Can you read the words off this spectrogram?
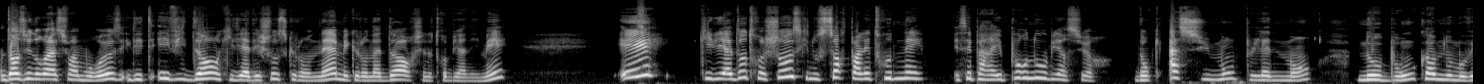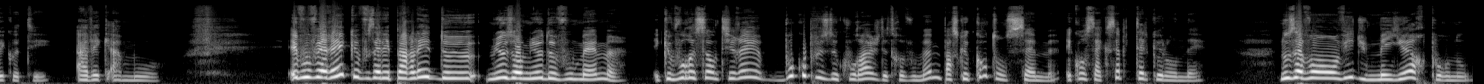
Dans une relation amoureuse, il est évident qu'il y a des choses que l'on aime et que l'on adore chez notre bien-aimé, et qu'il y a d'autres choses qui nous sortent par les trous de nez. Et c'est pareil pour nous, bien sûr. Donc assumons pleinement nos bons comme nos mauvais côtés, avec amour. Et vous verrez que vous allez parler de mieux en mieux de vous-même et que vous ressentirez beaucoup plus de courage d'être vous-même parce que quand on s'aime et qu'on s'accepte tel que l'on est, nous avons envie du meilleur pour nous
